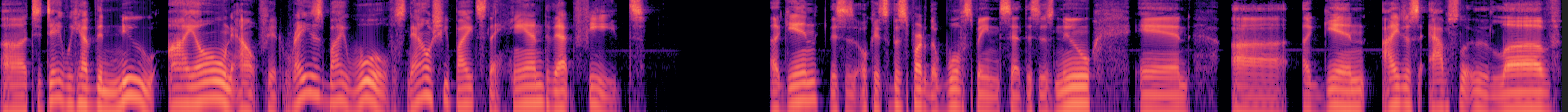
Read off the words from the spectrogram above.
uh, today we have the new Ione outfit, raised by wolves. Now she bites the hand that feeds. Again, this is okay. So this is part of the Wolfsbane set. This is new, and uh, again, I just absolutely love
